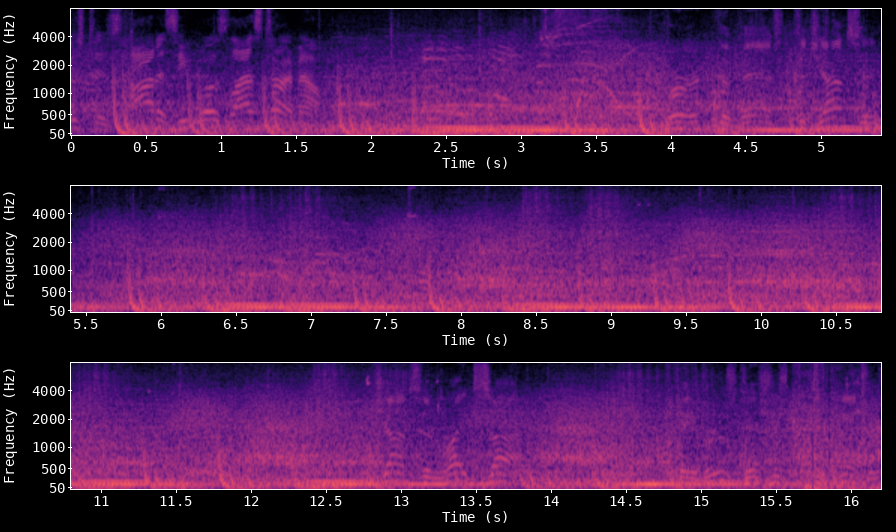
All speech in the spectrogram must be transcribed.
just as hot as he was last time out. Burke, the pass to Johnson. Right side. Favors, dishes to the Kanter,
